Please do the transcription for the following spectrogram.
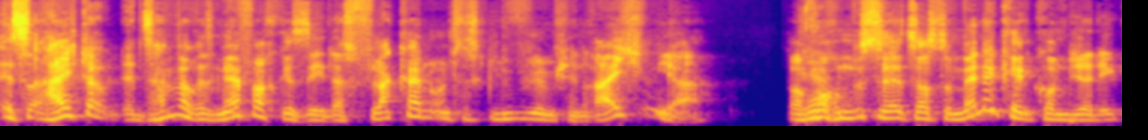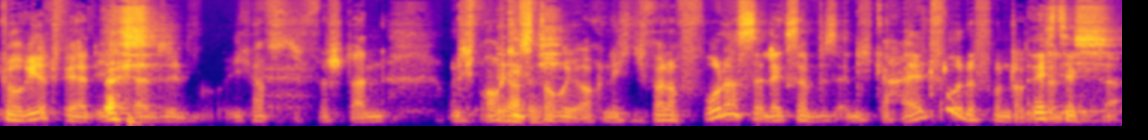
es reicht doch, jetzt haben wir es mehrfach gesehen, das Flackern und das Glühwürmchen reichen ja. Aber Ja. warum müssen jetzt aus dem Mannequin kommen, die dann ignoriert werden? Ich, also, ich habe es nicht verstanden. Und ich brauche Ja, die Story auch nicht. Ich war doch froh, dass Alexa bis endlich geheilt wurde von Dr. Richtig. Alexa.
